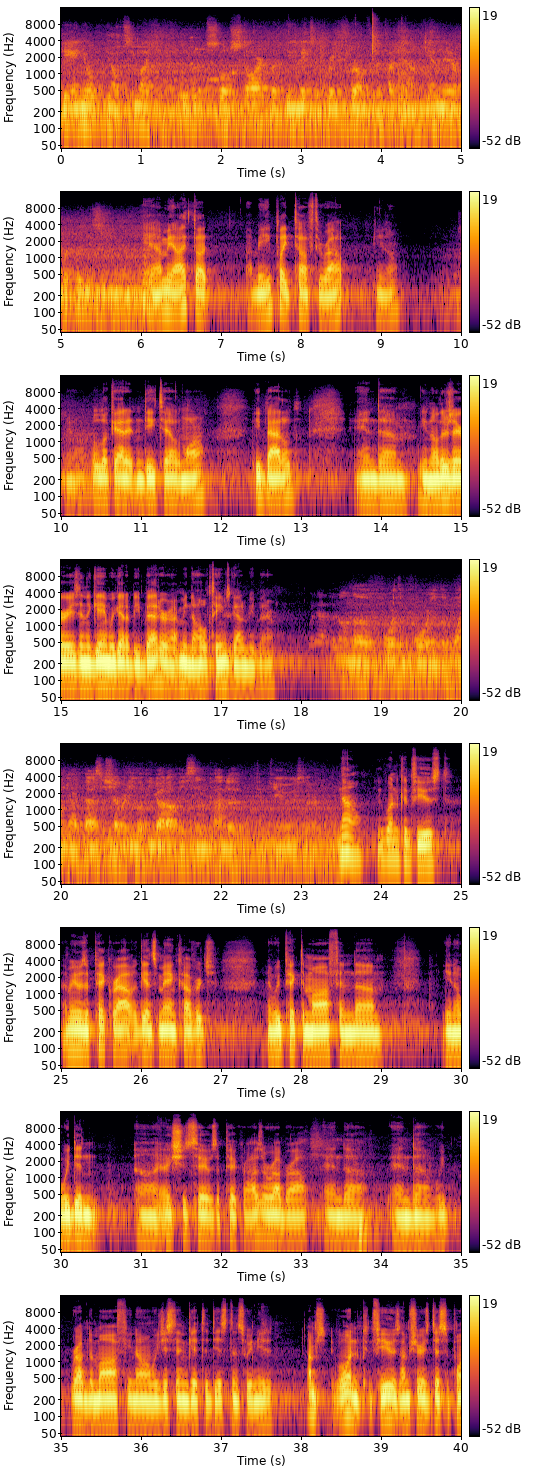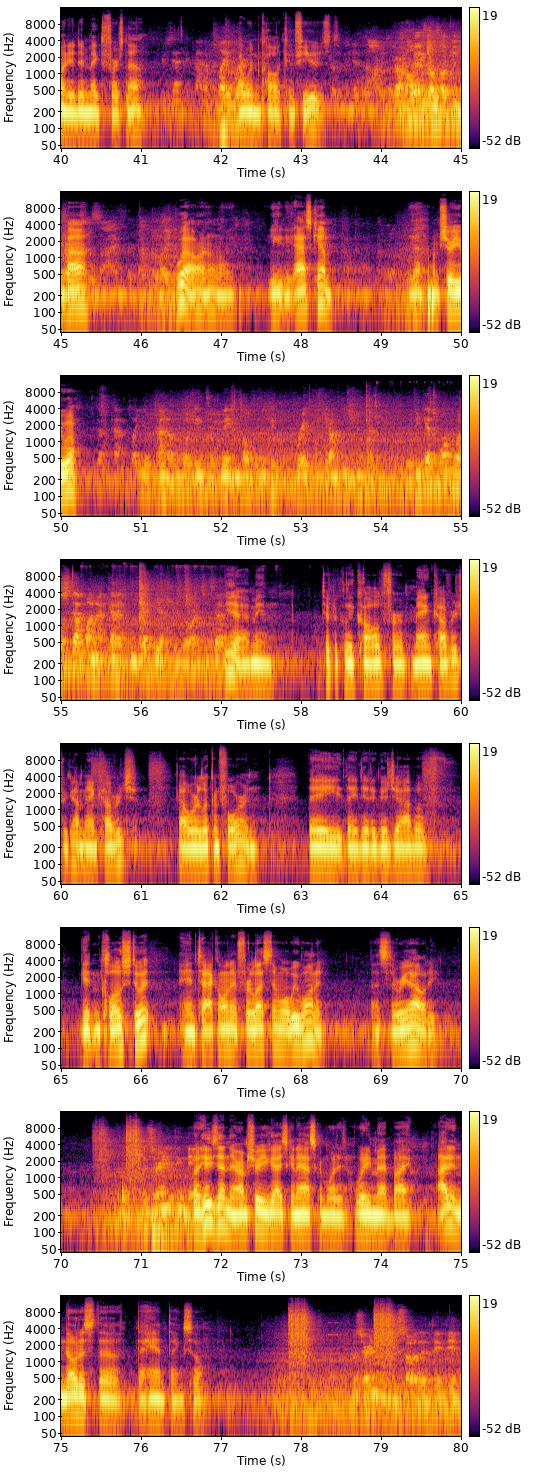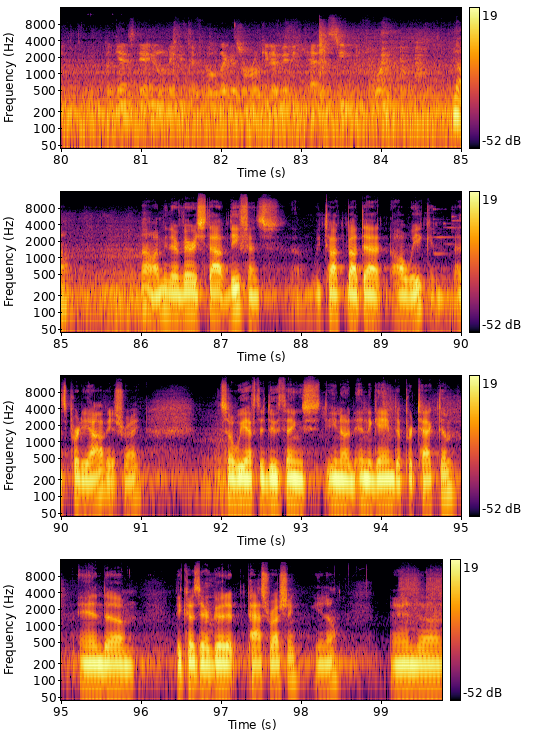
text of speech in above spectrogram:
Daniel, you know, it seemed like a little bit of a slow start, but he makes a great throw for the touchdown at the end there. What, what do you see from him? Yeah, I mean, I thought, I mean, he played tough throughout. You know, you know, we'll look at it in detail tomorrow. He battled, and um, you know, there's areas in the game we got to be better. I mean, the whole team's got to be better. What happened on the fourth and four, the one yard pass to Shepard? He, he got up, he seemed kind of confused or. No, he wasn't confused. I mean, it was a pick route against man coverage, and we picked him off, and um, you know, we didn't. Uh, I should say it was a pick route. It was a rub route, and uh, and uh, we rubbed him off, you know, and we just didn't get the distance we needed. I'm wasn't confused. I'm sure he's disappointed he didn't make the first down. Is that the kind of play I wouldn't call it confused. you're hoping to looking Huh? Well, I don't know. You you ask him. Yeah, I'm sure you will. Is that the kind of play you're kind of looking to maybe hopefully he could break, you know, if he gets one more step on that guy, he can get the extra yards? Is that? Yeah, I mean, typically called for man coverage. We got man coverage, got what we're looking for, and they they did a good job of getting close to it and tackling it for less than what we wanted. That's the reality. Was there anything But he's in there. I'm sure you guys can ask him what it, what he meant by. I didn't notice the the hand thing, so was there anything you saw that they did against Daniel to make it difficult, like as a rookie that maybe he hadn't seen before? no, no. I mean, they're a very stout defense. We talked about that all week, and that's pretty obvious, right? So we have to do things, you know, in the game to protect them, and um, because they're good at pass rushing, you know, and uh,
